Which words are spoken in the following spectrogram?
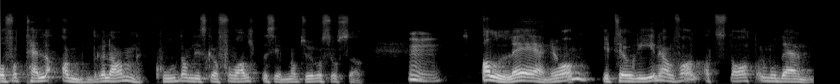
og forteller andre land hvordan de skal forvalte sine naturressurser. Mm. Alle er enige om, i teorien iallfall, at Statoil-modellen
